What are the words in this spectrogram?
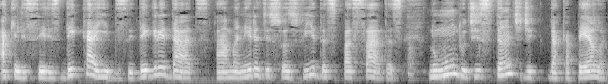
Aqueles seres decaídos e degredados à maneira de suas vidas passadas no mundo distante de, da capela,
